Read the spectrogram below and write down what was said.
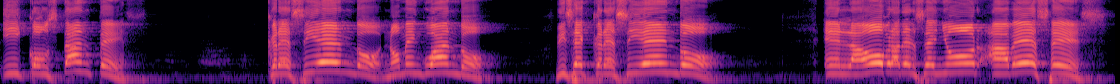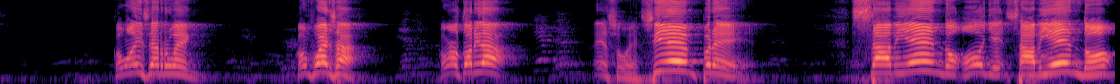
Y constantes. Creciendo, no menguando. Dice creciendo en la obra del Señor a veces. ¿Cómo dice Rubén? Con fuerza, con autoridad. Eso es. Siempre. Sabiendo, oye, sabiendo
